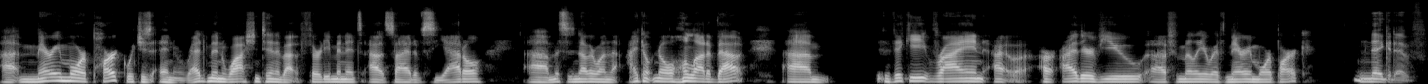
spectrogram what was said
uh, Marymoor Park, which is in Redmond, Washington, about 30 minutes outside of Seattle. Um, this is another one that I don't know a whole lot about. Um, Vicky, Ryan, are, are either of you uh, familiar with Marymoor Park? Negative.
